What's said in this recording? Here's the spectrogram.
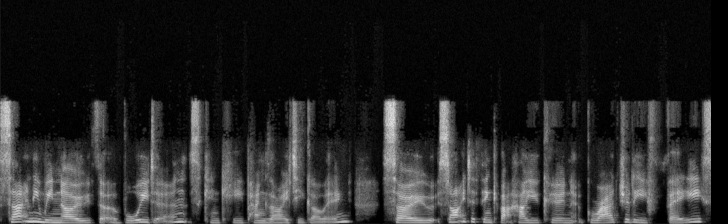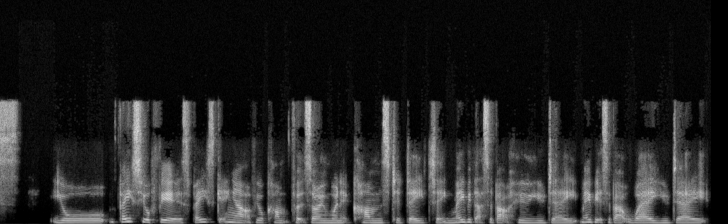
Certainly, we know that avoidance can keep anxiety going. So, starting to think about how you can gradually face your face your fears face getting out of your comfort zone when it comes to dating. Maybe that's about who you date maybe it's about where you date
